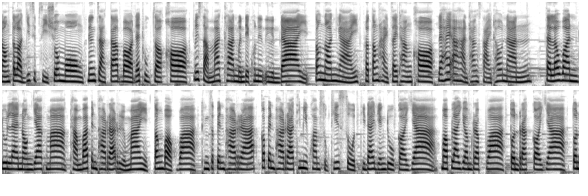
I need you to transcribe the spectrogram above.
น้องตลอด 24 ชั่วโมง เนื่องจากตาบอดและถูกเจาะคอ ไม่สามารถคลานเหมือนเด็กคนอื่น ๆ ได้ ต้องนอนหงาย เพราะต้องหายใจทางคอ และให้อาหารทางสายเท่านั้น แต่ละวันดูแลน้องยากมาก ถามว่าเป็นภาระหรือไม่ ต้องบอกว่าถึงจะเป็นภาระก็เป็นภาระที่มีความสุขที่สุดที่ได้เลี้ยงดูกอย่าหมอปลายอมรับว่าตนรักกอย่าตน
